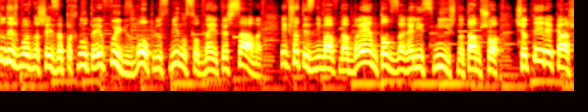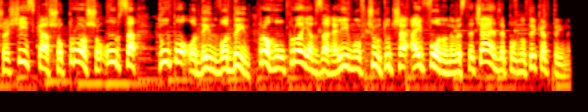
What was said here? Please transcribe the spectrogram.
Туди ж можна ще й запихнути FX, бо плюс-мінус одне і те ж саме. Якщо ти знімав на BM, то взагалі смішно. Там що 4К, що 6К, що Pro, що Ursa, тупо один в один. Про GoPro я взагалі мовчу. Тут ще айфону не вистачає для повноти картини.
